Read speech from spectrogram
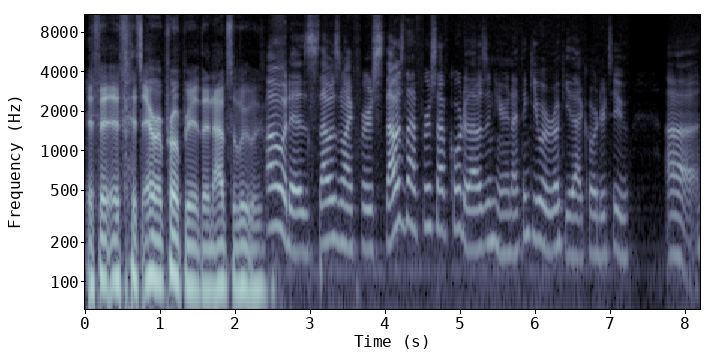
If it if it's era appropriate, then absolutely. Oh, it is. That was my first. That was that first half quarter that was in here, and I think you were a rookie that quarter too. Uh,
